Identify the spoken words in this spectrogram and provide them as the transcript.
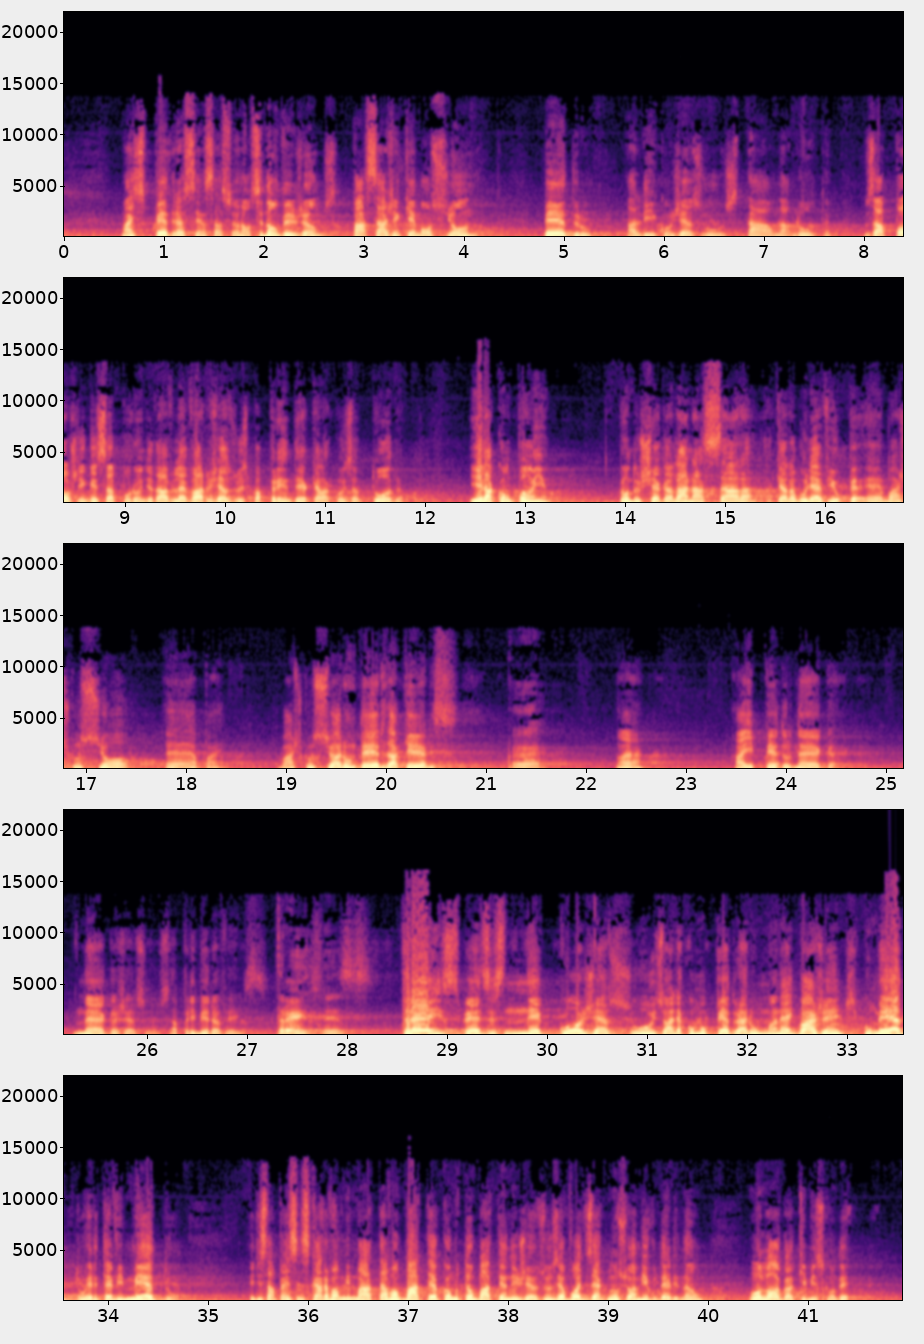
Mas Pedro é sensacional. Se não vejamos, passagem que emociona. Pedro ali com Jesus, tal, na luta. Os apóstolos, ninguém sabe por onde dava, levaram Jesus para prender aquela coisa toda. E ele acompanha. Quando chega lá na sala, aquela mulher viu, Pedro, "É, eu acho que o senhor, é, pai, eu acho que o senhor era um deles, daqueles, É. não é? Aí Pedro nega, nega Jesus, a primeira vez. Três vezes. Três vezes negou Jesus. Olha como Pedro era humano, é igual a gente, com medo. Ele teve medo. Ele disse: Rapaz, esses caras vão me matar, vão bater como estão batendo em Jesus. Eu vou dizer que não sou amigo dele, não. Vou logo aqui me esconder.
